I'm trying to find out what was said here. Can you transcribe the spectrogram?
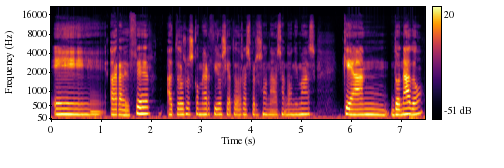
eh, agradecer a todos los comercios y a todas las personas anónimas que han donado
